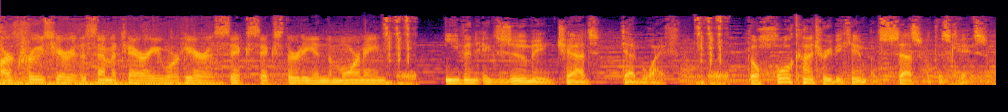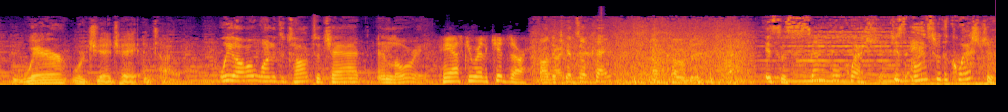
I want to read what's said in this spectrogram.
Our crews here at the cemetery were here at 6, 6.30 in the morning. Even exhuming Chad's dead wife. The whole country became obsessed with this case. Where were JJ and Tylee? We all wanted to talk to Chad and Lori. He asked you where the kids are. Are the kids okay? No comment. It's a simple question. Just answer the question.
